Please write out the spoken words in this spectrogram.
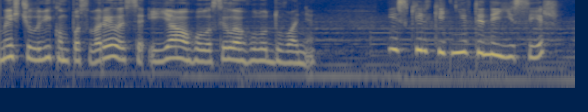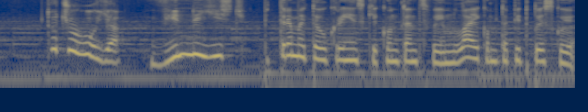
Ми з чоловіком посварилися, і я оголосила голодування. І скільки днів ти не їсиш? То чого я? Він не їсть. Підтримайте український контент своїм лайком та підпискою,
